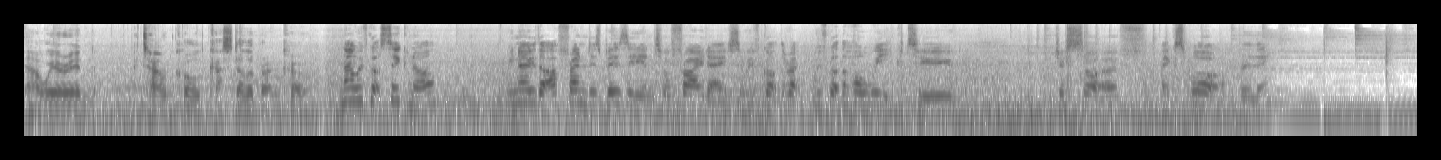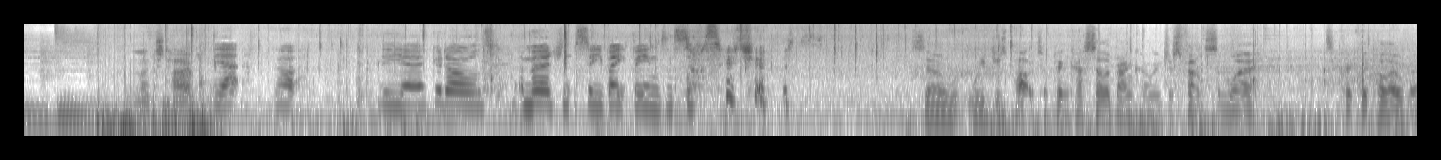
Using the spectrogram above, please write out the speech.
Now we're in a town called Castelo Branco. Now we've got signal. We know that our friend is busy until Friday, so we've got the re- we've got the whole week to just sort of explore, really. Lunchtime. Yeah, got the uh, good old emergency baked beans and sausages. So we've just parked up in Castelo Branco. We've just found somewhere to quickly pull over.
